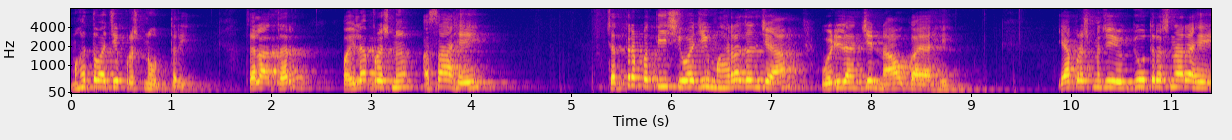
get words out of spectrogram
महत्त्वाचे प्रश्न उत्तरे चला तर पहिला प्रश्न असा आहे छत्रपती शिवाजी महाराजांच्या वडिलांचे नाव काय आहे? या प्रश्नाचे योग्य उत्तर असणार आहे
